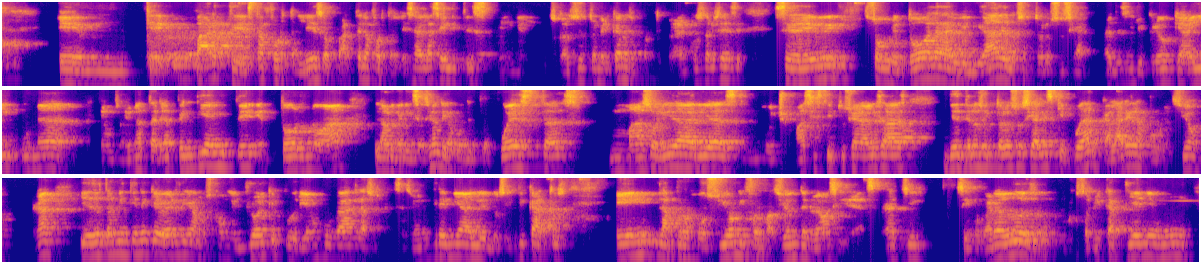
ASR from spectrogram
em, que parte de esta fortaleza parte de la fortaleza de las élites, en los casos centroamericanos, en particular el costarricense, se debe sobre todo a la debilidad de los sectores sociales. Es decir, yo creo que hay una, digamos, hay una tarea pendiente en torno a la organización, digamos, de propuestas más solidarias, mucho más institucionalizadas desde los sectores sociales que puedan calar en la población. Y eso también tiene que ver, digamos, con el rol que podrían jugar las organizaciones gremiales, los sindicatos, en la promoción y formación de nuevas ideas. Sin lugar a dudas, Costa Rica tiene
